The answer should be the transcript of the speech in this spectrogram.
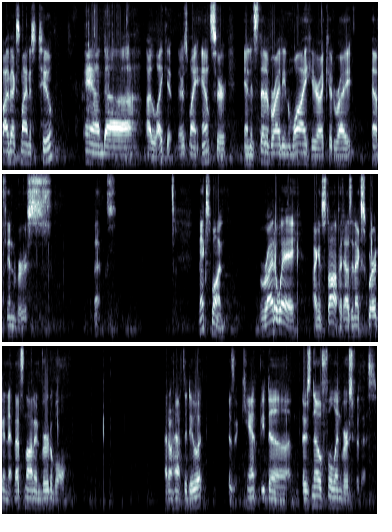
5x minus 2. And uh, I like it. There's my answer. And instead of writing y here, I could write f inverse of x. Next one, right away, I can stop. It has an x squared in it. That's not invertible. I don't have to do it because it can't be done. There's no full inverse for this.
